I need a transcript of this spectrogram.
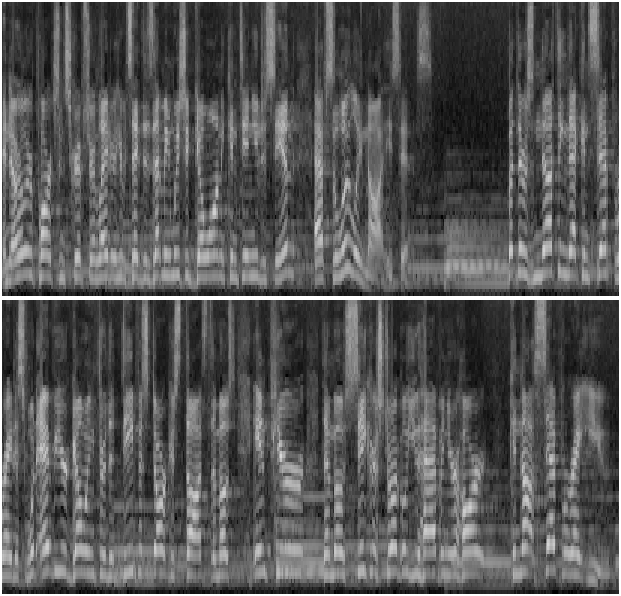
in earlier parts in Scripture, and later he would say, Does that mean we should go on and continue to sin? Absolutely not, he says. But there's nothing that can separate us. Whatever you're going through, the deepest, darkest thoughts, the most impure, the most secret struggle you have in your heart cannot separate you.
